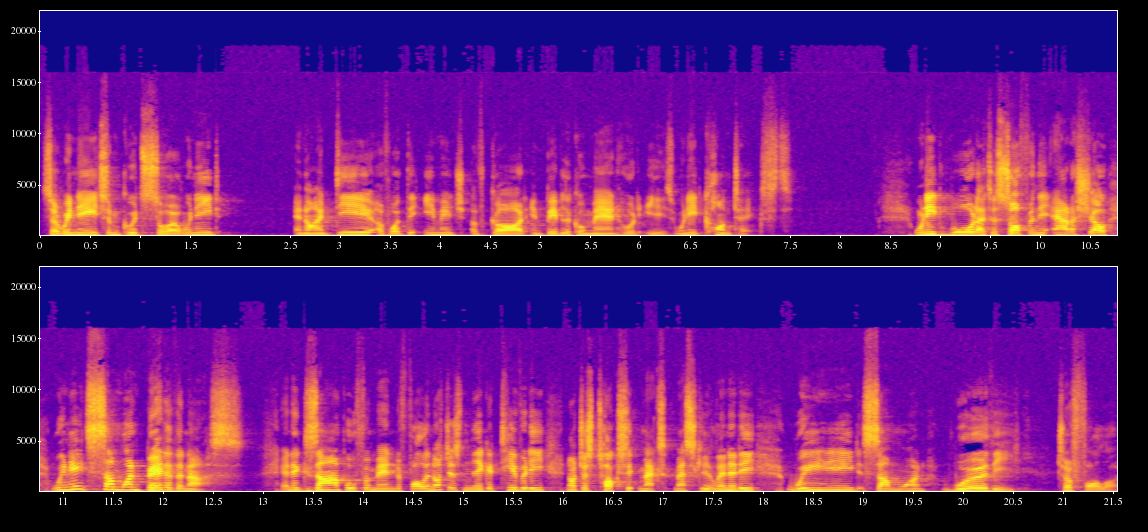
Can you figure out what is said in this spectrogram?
So we need some good soil. We need an idea of what the image of God in biblical manhood is. We need context. We need water to soften the outer shell. We need someone better than us. An example for men to follow, not just negativity, not just toxic masculinity. We need someone worthy to follow.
